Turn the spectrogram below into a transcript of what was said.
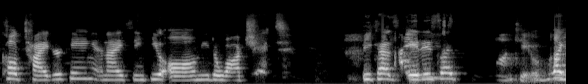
called Tiger King, and I think you all need to watch it because it is like want to. Like,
